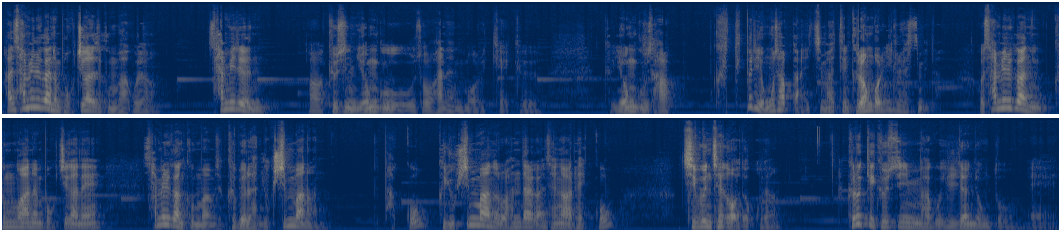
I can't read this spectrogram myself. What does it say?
한 3일간은 복지관에서 근무하고요. 3일은 어, 교수님 연구소 하는 뭐 이렇게 그, 그 연구 사업 그 특별히 연구 사업도 아니지만 하여튼 그런 걸 일을 했습니다. 3일간 근무하는 복지관에 3일간 근무하면서 급여를 한 60만 원 받고 그 60만 원으로 한 달간 생활을 했고 집은 제가 얻었고요. 그렇게 교수님하고 1년 정도 예,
